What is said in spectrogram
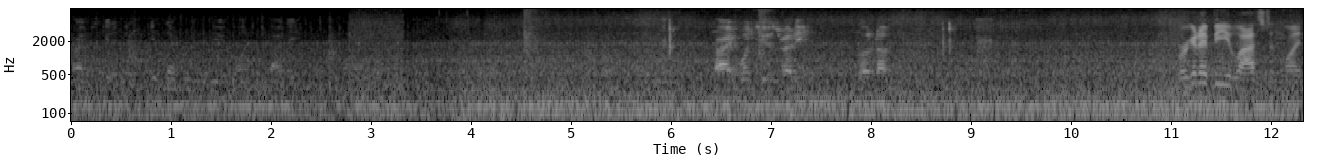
Alright, just get, get Decrum in the vehicle and provide aid. Alright, one two is ready. Loading up. We're gonna be last in line.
